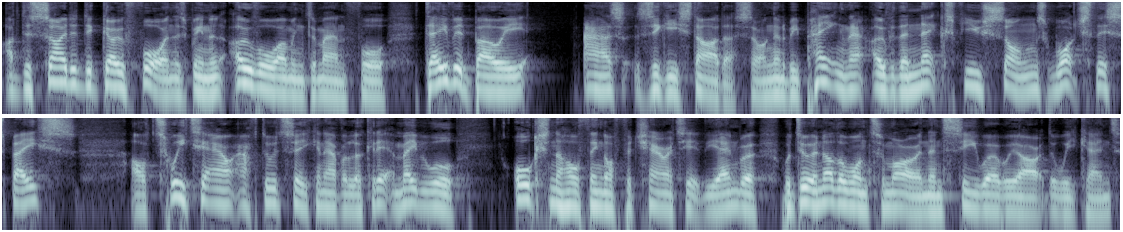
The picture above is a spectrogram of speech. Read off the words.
I've decided to go for, and there's been an overwhelming demand for David Bowie as Ziggy Stardust. So I'm going to be painting that over the next few songs. Watch this space. I'll tweet it out afterwards so you can have a look at it, and maybe we'll auction the whole thing off for charity at the end. We'll, we'll do another one tomorrow and then see where we are at the weekend.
